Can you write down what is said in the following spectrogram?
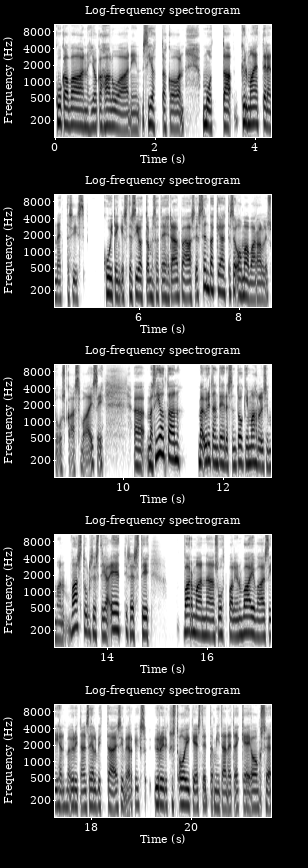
kuka vaan, joka haluaa, niin sijoittakoon. Mutta kyllä mä ajattelen, että siis kuitenkin sitä sijoittamista tehdään pääasiassa sen takia, että se oma varallisuus kasvaisi. Mä sijoitan, mä yritän tehdä sen toki mahdollisimman vastuullisesti ja eettisesti. Varmaan näen suht paljon vaivaa siihen, että mä yritän selvittää esimerkiksi yrityksistä oikeasti, että mitä ne tekee, onko se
